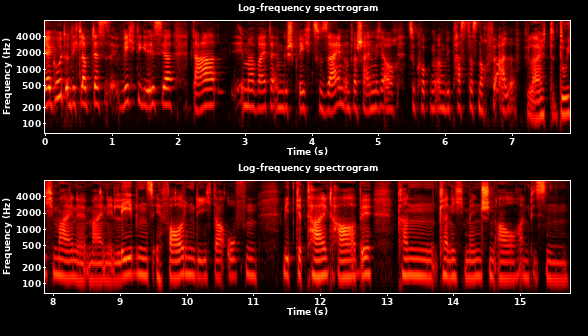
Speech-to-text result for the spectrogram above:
Ja gut, und ich glaube, das Wichtige ist ja, da immer weiter im Gespräch zu sein und wahrscheinlich auch zu gucken, irgendwie passt das noch für alle. Vielleicht durch meine, meine Lebenserfahrung, die ich da offen mitgeteilt habe, kann, kann ich Menschen auch ein bisschen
